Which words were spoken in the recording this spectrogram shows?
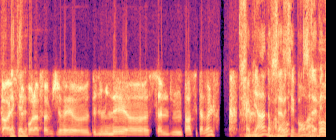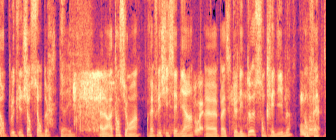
par Laquelle pour la femme, je dirais euh, d'éliminer euh, celle du paracétamol. Très bien, donc c'est bon. Vous avez donc plus qu'une chance sur deux. Terrible. Alors attention, hein, réfléchissez bien, Ouais. euh, parce que les deux sont crédibles en Ouais. fait.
